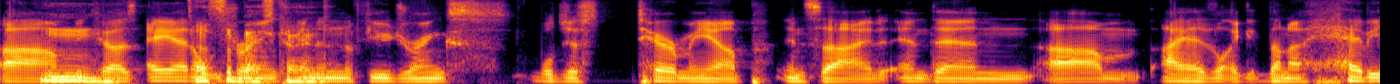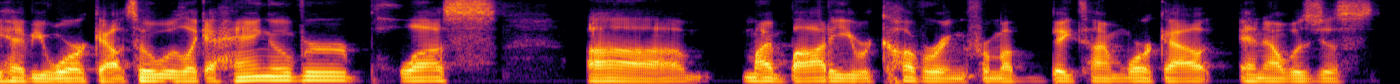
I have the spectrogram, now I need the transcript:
Um, Mm, because a I don't that's the best drink, and then a few drinks will just tear me up inside. And then um, I had like done a heavy, heavy workout, so it was like a hangover plus uh, my body recovering from a big time workout, and I was just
